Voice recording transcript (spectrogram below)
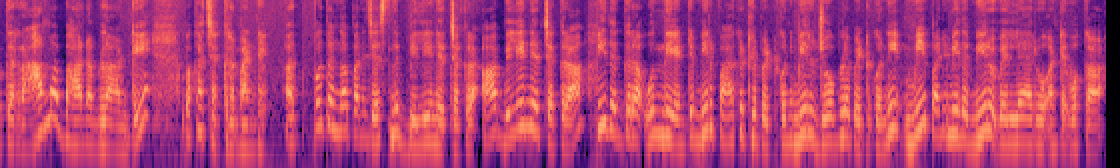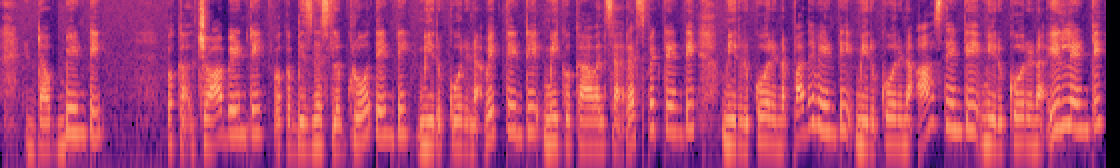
ఒక రామ బాణం లాంటి ఒక చక్రం అండి. అద్భుతంగా పనిచేస్తుంది బిలీనియర్ చక్ర. ఆ బిలీనియర్ చక్ర మీ దగ్గర ఉంది అంటే మీరు పాకెట్లో పెట్టుకొని మీరు జోబులో పెట్టుకొని మీ పని మీద మీరు వెళ్ళారు అంటే ఒక డబ్బేంటి? ఒక జాబ్ ఏంటి? ఒక బిజినెస్లో గ్రోత్ ఏంటి? మీరు కోరిన వ్యక్తి ఏంటి? మీకు కావలసిన రెస్పెక్ట్ ఏంటి? మీరు కోరిన పదవి ఏంటి? మీరు కోరిన ఆస్తి ఏంటి? మీరు కోరిన ఇల్లు ఏంటి?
